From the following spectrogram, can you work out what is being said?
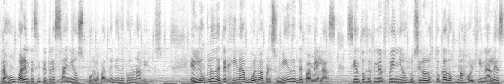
tras un paréntesis de tres años por la pandemia de coronavirus. El núcleo de Tejina vuelve a presumir de pamelas. Cientos de tinerfeños lucieron los tocados más originales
